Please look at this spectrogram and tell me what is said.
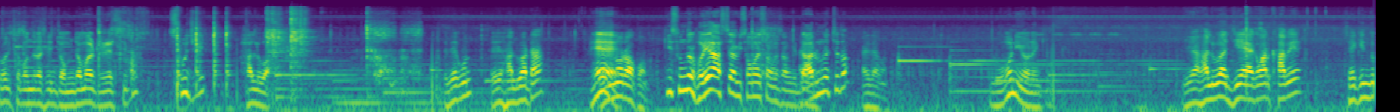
চলছে বন্ধুরা সেই জমজমাট রেসিপি সুজি হালুয়া। দেখুন এই হালুয়াটা হ্যাঁ অন্যরকম। কি সুন্দর হয়ে আসছে ওই সময়ের সঙ্গে সঙ্গে। দারুণ হচ্ছে তো। এই দেখুন। লোভনীয় নাকি? যে হালুয়া যে একবার খাবে সে কিন্তু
